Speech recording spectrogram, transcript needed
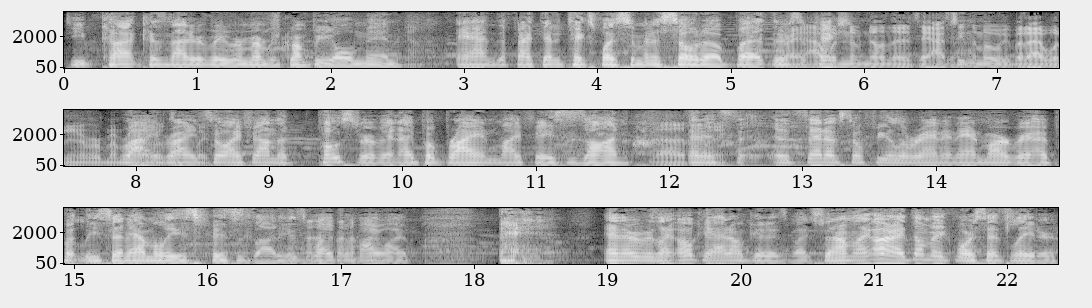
deep cut because not everybody remembers "Grumpy Old Men," and the fact that it takes place in Minnesota. But there's Right. I wouldn't have known that. It's, I've seen the movie, but I wouldn't have remembered. Right, it right. So I found the poster of it, and I put Brian, my faces on, Yeah, and funny. it's, instead of Sophia Loren and Ann-Margret, I put Lisa and Emily's faces on, his wife and my wife. And everybody's like, okay, I don't get as much. So I'm like, all right, they'll make more sense later.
